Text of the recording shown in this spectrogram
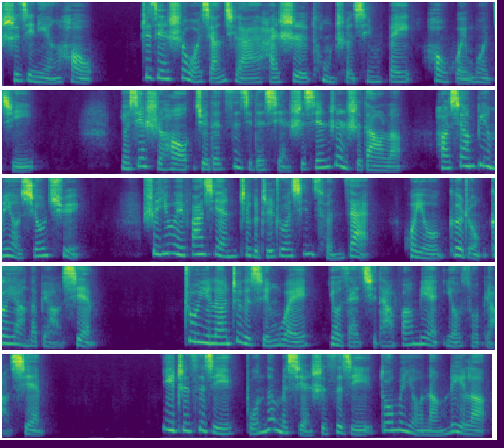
十几年后。这件事我想起来还是痛彻心扉，后悔莫及。有些时候觉得自己的显示心认识到了，好像并没有修去，是因为发现这个执着心存在，会有各种各样的表现。注意了这个行为，又在其他方面有所表现。抑制自己不那么显示自己多么有能力了，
